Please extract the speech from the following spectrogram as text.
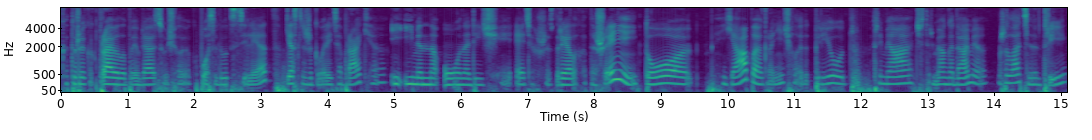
которые, как правило, появляются у человека после 20 лет. Если же говорить о браке и именно о наличии этих же зрелых отношений, то я бы ограничила этот период тремя-четырьмя годами, желательно три,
